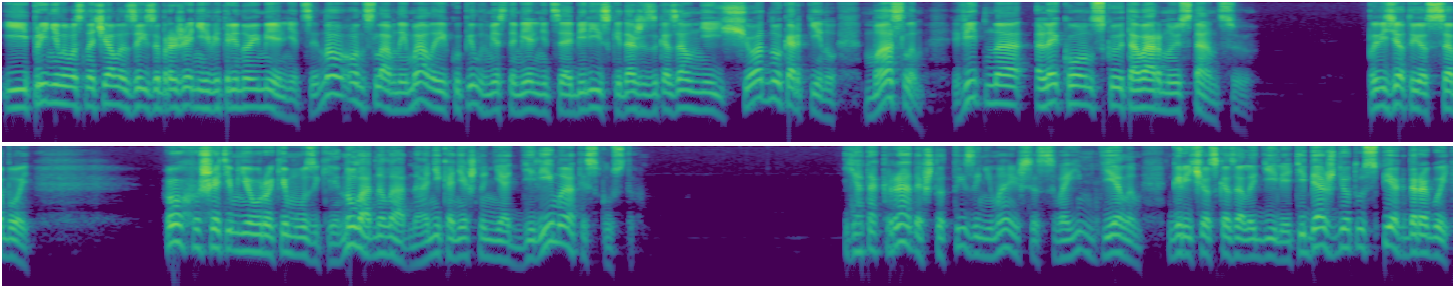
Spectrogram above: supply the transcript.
и принял его сначала за изображение ветряной мельницы, но он славный малый и купил вместо мельницы обелиск и даже заказал мне еще одну картину маслом, вид на Леконскую товарную станцию. Повезет ее с собой. Ох уж эти мне уроки музыки. Ну ладно, ладно, они, конечно, неотделимы от искусства. «Я так рада, что ты занимаешься своим делом», — горячо сказала Дилия. «Тебя ждет успех, дорогой.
